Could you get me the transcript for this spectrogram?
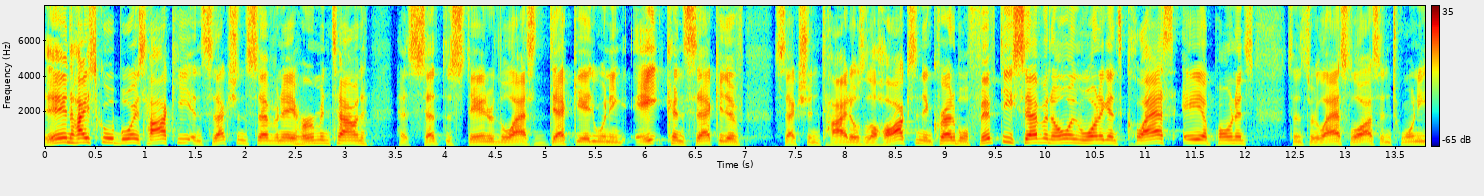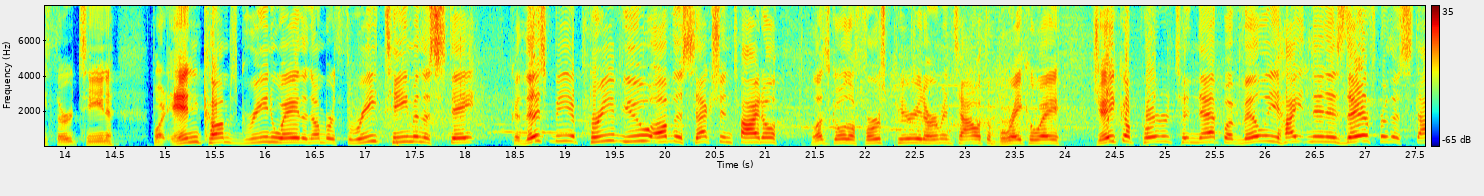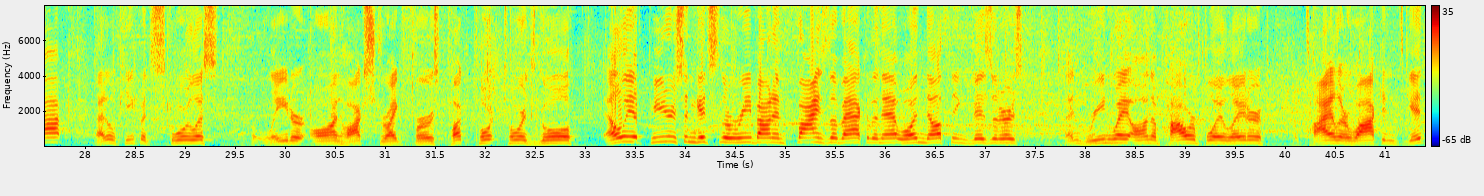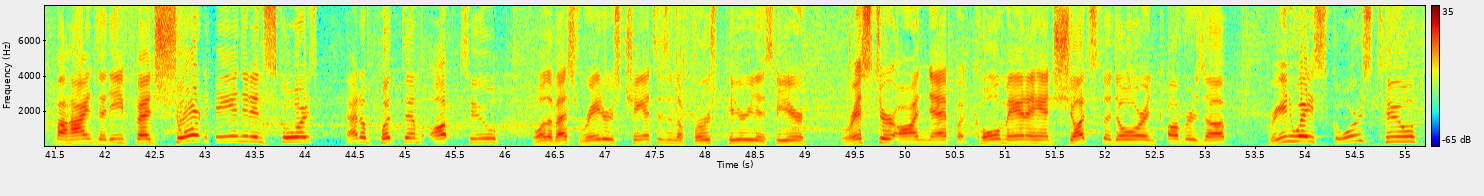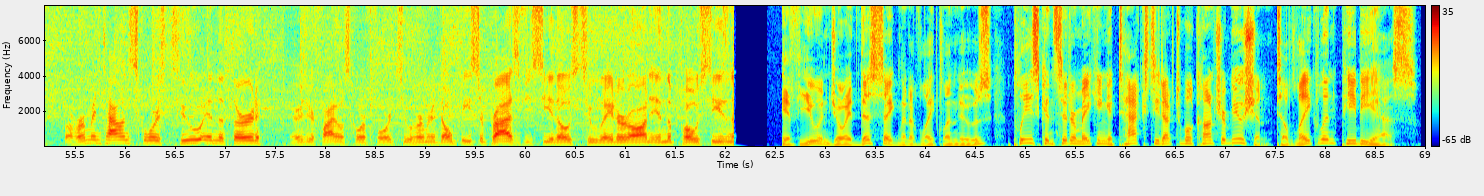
In high school boys hockey in Section 7A, Hermantown has set the standard the last decade, winning eight consecutive section titles. The Hawks an incredible 57-0-1 against Class A opponents since their last loss in 2013. But in comes Greenway, the number three team in the state. Could this be a preview of the section title? Let's go the first period. Hermantown with a breakaway. Jacob Perter to net, but Billy Heitenen is there for the stop. That'll keep it scoreless. But later on, Hawks strike first, puck put towards goal. Elliot Peterson gets the rebound and finds the back of the net. 1-0 visitors. Then Greenway on the power play later. But Tyler Watkins get behind the defense, short-handed and scores. That'll put them up to one of the best Raiders chances in the first period is here. Rister on net, but Cole Manahan shuts the door and covers up. Greenway scores two, but Hermantown scores two in the third. There's your final score, 4-2 Herman. Don't be surprised if you see those two later on in the postseason. If you enjoyed this segment of Lakeland News, please consider making a tax-deductible contribution to Lakeland PBS.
